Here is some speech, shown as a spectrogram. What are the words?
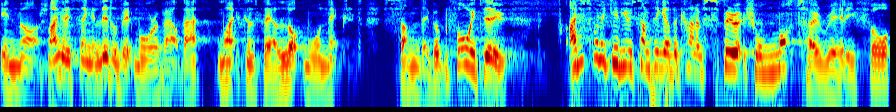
in March. And I'm going to be saying a little bit more about that. Mike's going to say a lot more next Sunday. But before we do, I just want to give you something of a kind of spiritual motto really for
